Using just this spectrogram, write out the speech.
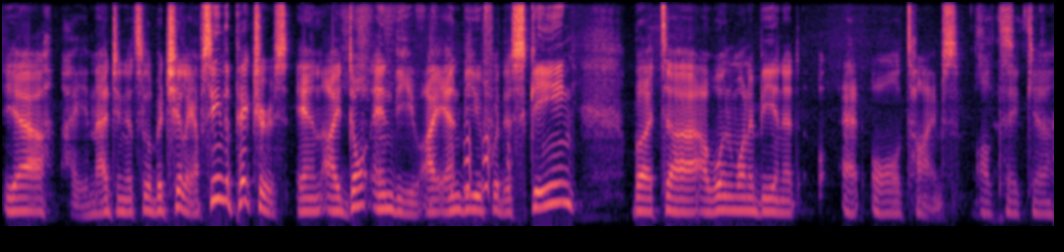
Yeah, I imagine it's a little bit chilly. I've seen the pictures, and I don't envy you. I envy you for the skiing, but uh, I wouldn't want to be in it at all times. I'll take. Uh,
